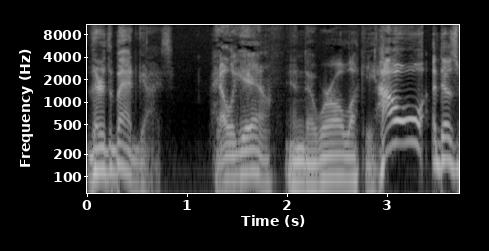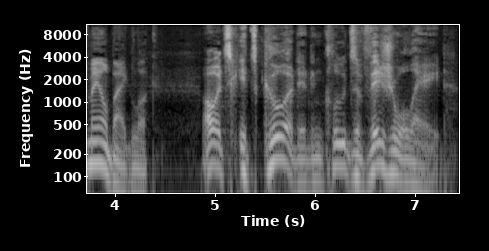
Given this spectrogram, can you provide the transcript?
They're the bad guys. Hell yeah. And uh, we're all lucky. How does mailbag look? Oh, it's it's good. It includes a visual aid.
